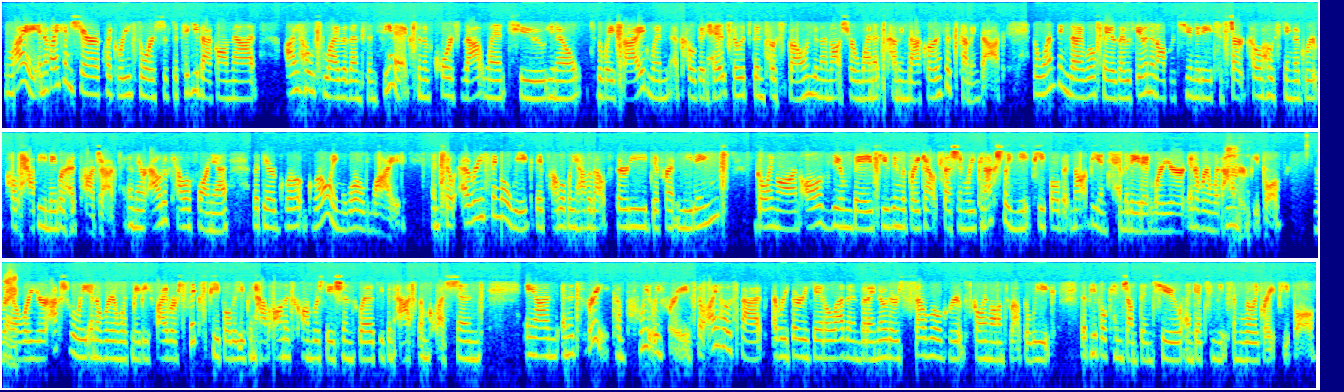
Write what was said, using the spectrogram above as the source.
Right. And if I can share a quick resource just to piggyback on that, I host live events in Phoenix. And of course, that went to, you know, to the wayside when COVID hit. So it's been postponed and I'm not sure when it's coming back or if it's coming back. The one thing that I will say is I was given an opportunity to start co-hosting a group called Happy Neighborhood Project. And they're out of California, but they're gro- growing worldwide. And so every single week, they probably have about 30 different meetings going on, all Zoom based, using the breakout session where you can actually meet people but not be intimidated where you're in a room with a 100 mm. people. Right. You know, where you're actually in a room with maybe five or six people that you can have honest conversations with, you can ask them questions, and and it's free, completely free. So I host that every Thursday at 11, but I know there's several groups going on throughout the week that people can jump into and get to meet some really great people.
